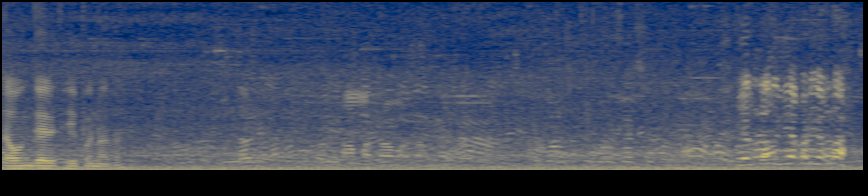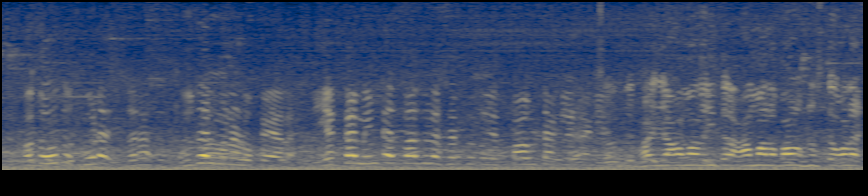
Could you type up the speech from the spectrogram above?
जाऊन द्या रे हे पण आता. होतो होतो थोडं जरा उजल म्हणा लोक याला एका मिनिटात बाजूला सरकतो एक पाऊल टाकले पाहिजे आम्हाला इथं आम्हाला पाऊस नसतं वाढाय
